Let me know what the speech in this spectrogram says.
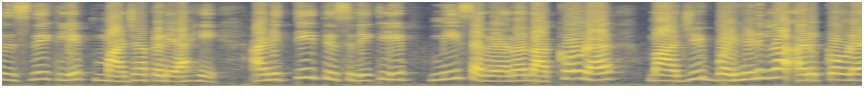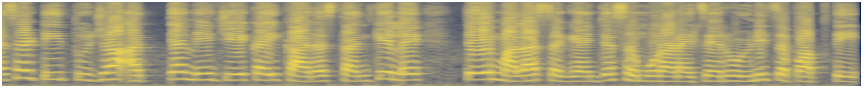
तिसरी क्लिप माझ्याकडे आहे. आणि ती तिसरी क्लिप मी सगळ्यांना दाखवणार. माझी बहिणीला अडकवण्यासाठी तुझ्या आत्याने जे काही कारस्थान केलंय ते मला सगळ्यांच्या समोर आणायचंय रोहिणीचं पापते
